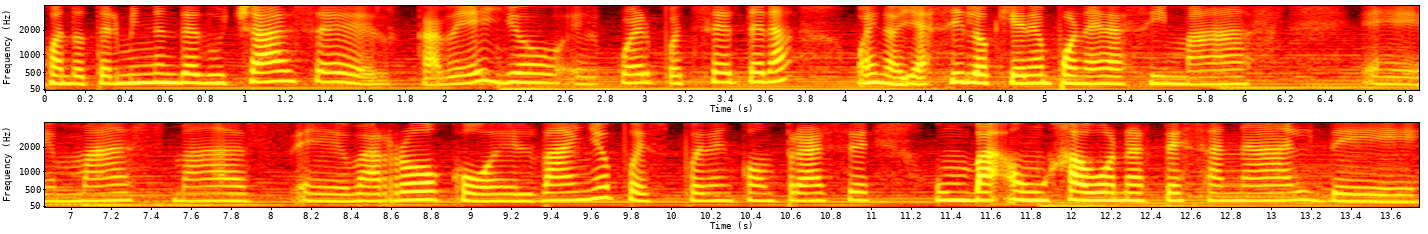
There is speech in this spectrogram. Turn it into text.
Cuando terminen de ducharse, el cabello, el cuerpo, etcétera, bueno, ya si lo quieren poner así más eh, más, más eh, barroco el baño, pues pueden comprarse un, jabón artesanal de,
